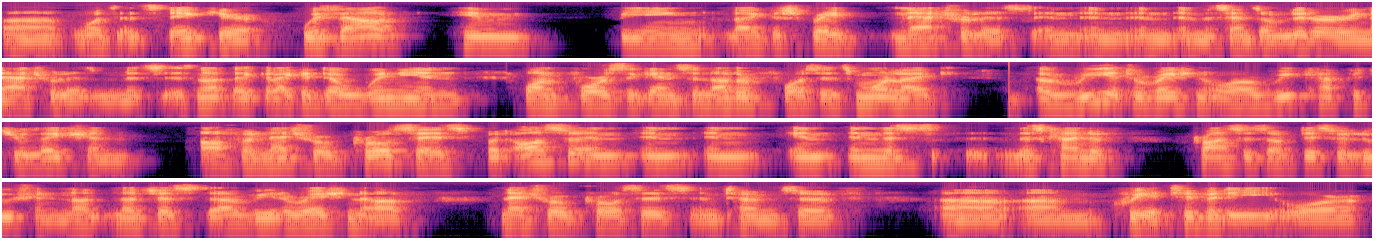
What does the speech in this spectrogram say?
uh, what's at stake here. Without him being like a straight naturalist in, in, in, the sense of literary naturalism, it's it's not like like a Darwinian one force against another force. It's more like a reiteration or a recapitulation of a natural process, but also in in in in, in this this kind of process of dissolution, not not just a reiteration of natural process in terms of uh, um, creativity or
